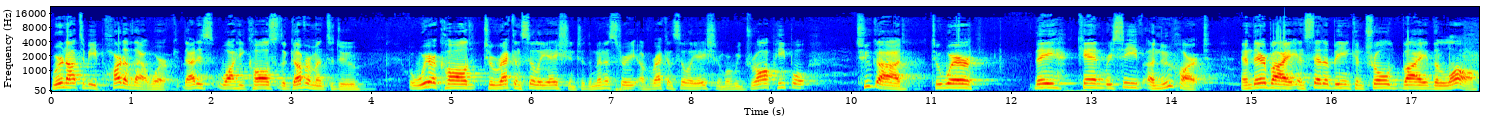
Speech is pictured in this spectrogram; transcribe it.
We're not to be part of that work. That is what He calls the government to do. But we are called to reconciliation, to the ministry of reconciliation, where we draw people to God to where they can receive a new heart and thereby, instead of being controlled by the law,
